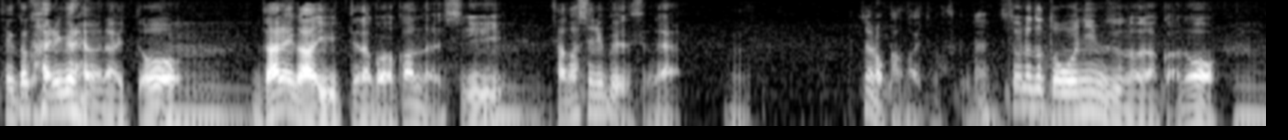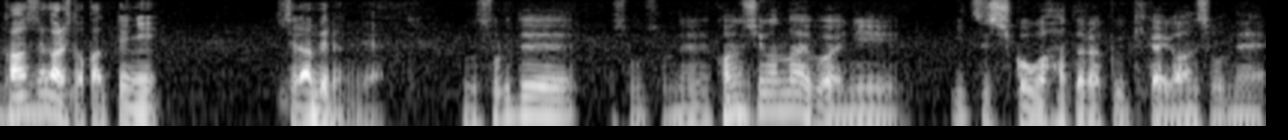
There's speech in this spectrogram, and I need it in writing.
手がかりぐらいはないと、うん。誰が言ってるのか分かんないし、うん。探しにくいですよね、うん、そういうのを考えてますけどね、うん。それだと大人数の中のうん。関心がある人は勝手に調べるんで、それでそうそうね。関心がない場合に、いつ思考が働く機会があるんでしょうね。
